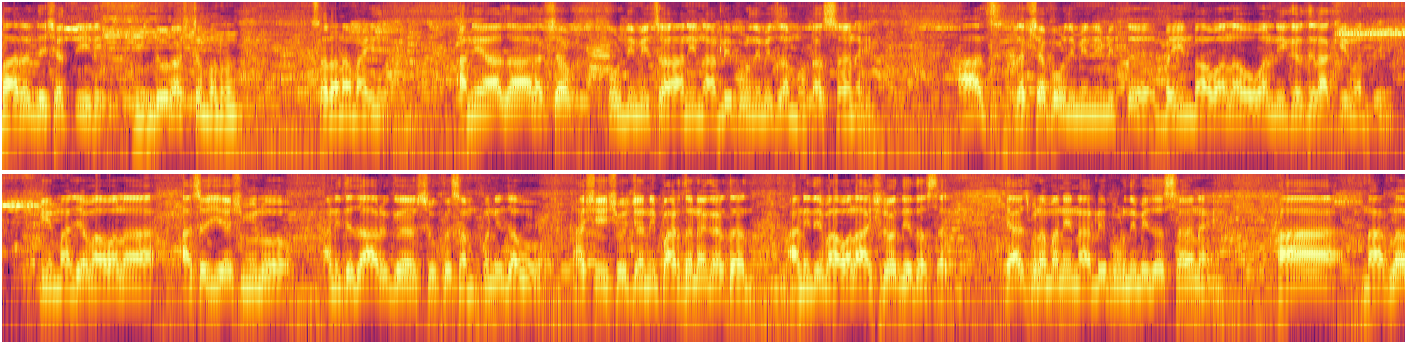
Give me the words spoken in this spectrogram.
भारत देशातील हिंदू राष्ट्र म्हणून सर्वांना माहीत आहे. आणि आज हा रक्षा पौर्णिमेचा आणि नारळी पौर्णिमेचा मोठा सण आहे. आज रक्षा पौर्णिमेनिमित्त बहीण भावाला ओवाळणी करते राखी बांधते. की माझ्या भावाला असं यश मिळो आणि त्याचं आरोग्य सुख संपन्न जावं अशी ईश्वरच्यांनी प्रार्थना करतात आणि ते भावाला आशीर्वाद देत असतात. त्याचप्रमाणे नारळी पौर्णिमेचा सण आहे. हा नारळा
